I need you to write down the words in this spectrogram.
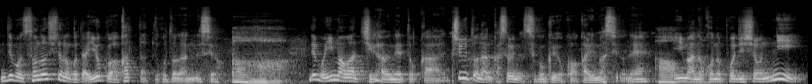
でもその人のことはよく分かったってことなんですよ。あでも今は違うねとか中途なんかそういうのすごくよく分かりますよね。今のこのポジションに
